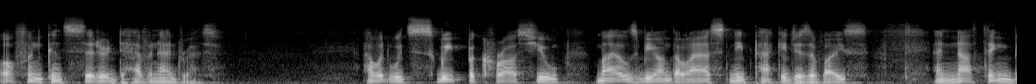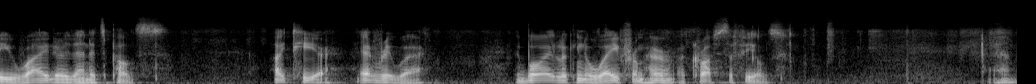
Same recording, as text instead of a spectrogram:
often considered to have an address. How it would sweep across you miles beyond the last neat packages of ice, and nothing be wider than its pulse. Out here, everywhere, the boy looking away from her across the fields. Um,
